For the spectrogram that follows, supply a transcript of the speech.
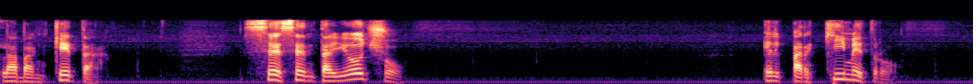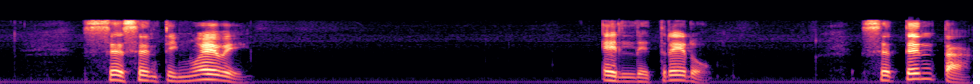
La banqueta. 68. El parquímetro. 69. El letrero. 70.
